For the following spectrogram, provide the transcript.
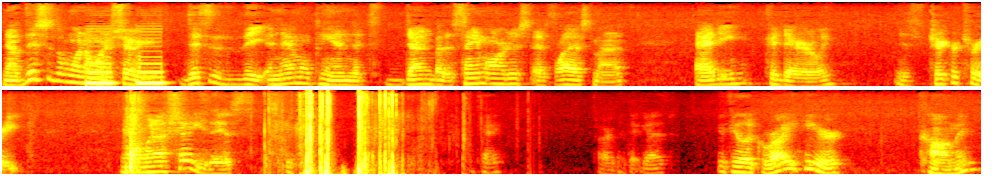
Now this is the one I want to show you. This is the enamel pen that's done by the same artist as last month, Addie Caderly. Is Trick 'r Treat. Now when I show you this, sorry about that guys. If you look right here, common,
